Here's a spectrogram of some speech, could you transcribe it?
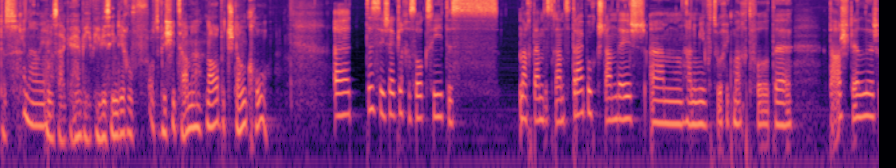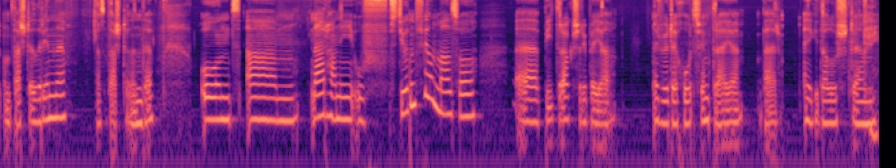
das genau, ja. kann man sagen. Wie, wie, wie sind ihr auf, also wie ist die Zusammenarbeit zustande gekommen? Äh, das war eigentlich so, gewesen, dass nachdem das ganze Drehbuch gestanden ist, ähm, habe ich mich auf die Suche gemacht von den Darstellern und Darstellerinnen, also Darstellenden. Und ähm, dann habe ich auf Studentfilm mal so einen Beitrag geschrieben, ja, wir würden einen Kurzfilm drehen, wer hätte da Lust ähm, okay.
